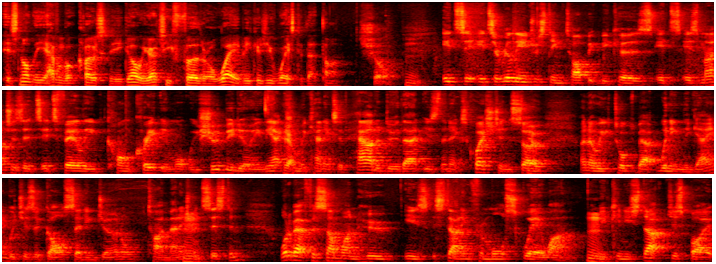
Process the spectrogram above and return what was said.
it's not that you haven't got closer to your goal, you're actually further away because you've wasted that time. Sure. Mm. It's, a, it's a really interesting topic because it's as much as it's, it's fairly concrete in what we should be doing, the actual yeah. mechanics of how to do that is the next question. So yeah. I know we talked about winning the game, which is a goal setting journal time management mm. system. What about for someone who is starting from more square one? Mm. can you start just by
